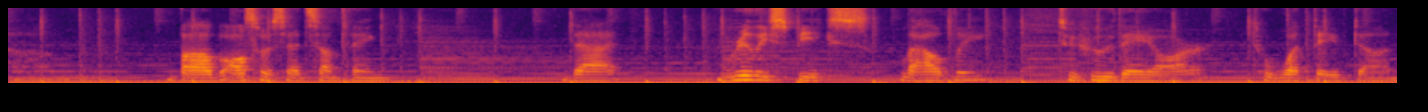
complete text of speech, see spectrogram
Um, Bob also said something that really speaks loudly to who they are, to what they've done.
